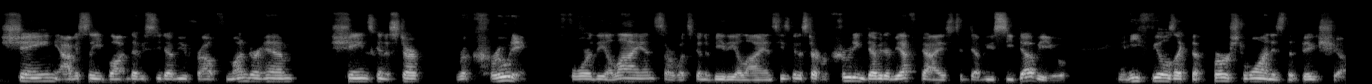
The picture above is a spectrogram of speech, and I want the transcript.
Shane, obviously, he bought WCW for out from under him. Shane's going to start recruiting for the alliance or what's going to be the alliance. He's going to start recruiting WWF guys to WCW. And he feels like the first one is the big show.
